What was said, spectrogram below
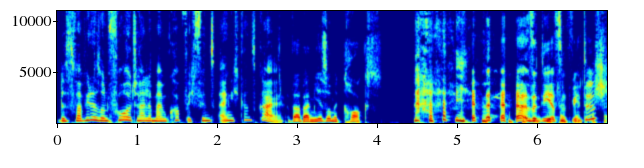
das war wieder so ein Vorurteil in meinem Kopf. Ich finde es eigentlich ganz geil. War bei mir so mit Crocs. also die jetzt ein Fetisch?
